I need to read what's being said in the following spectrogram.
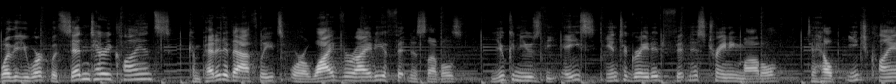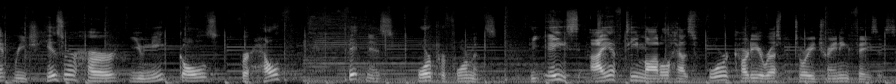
Whether you work with sedentary clients, competitive athletes, or a wide variety of fitness levels, you can use the ACE Integrated Fitness Training Model to help each client reach his or her unique goals for health, fitness, or performance. The ACE IFT model has four cardiorespiratory training phases.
